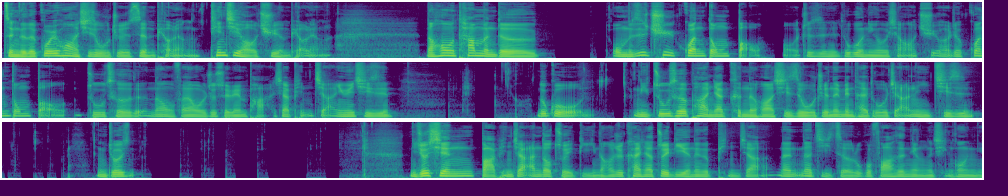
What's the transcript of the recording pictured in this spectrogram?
整个的规划其实我觉得是很漂亮，天气好去很漂亮啊。然后他们的。我们是去关东宝哦，就是如果你有想要去的话，就关东宝租车的。那我反正我就随便爬一下评价，因为其实如果你租车怕人家坑的话，其实我觉得那边太多家，你其实你就你就先把评价按到最低，然后就看一下最低的那个评价，那那几折如果发生那样的情况，你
